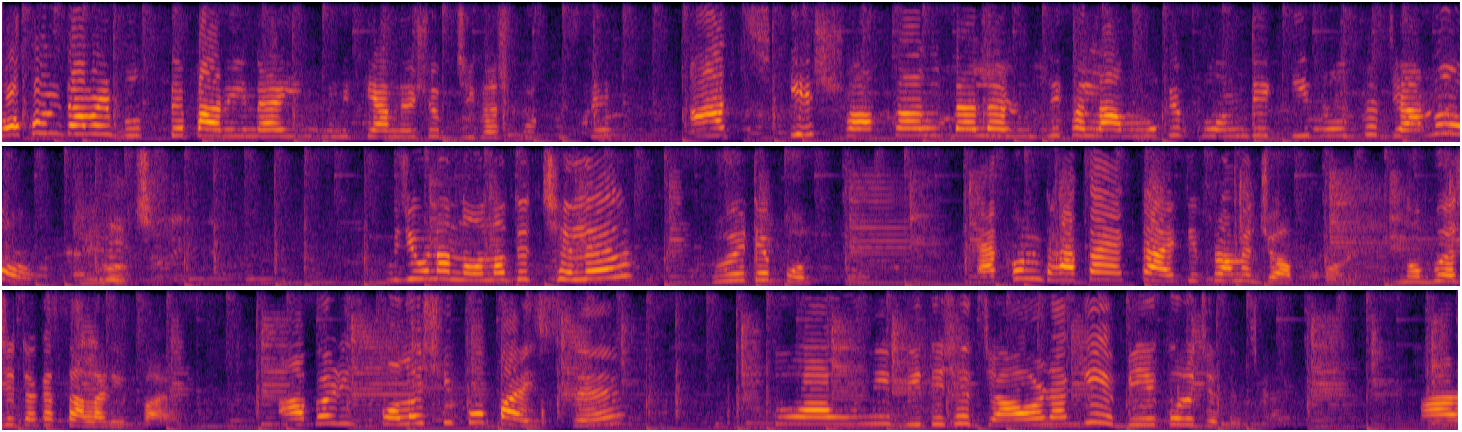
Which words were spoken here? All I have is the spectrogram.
তখন তো আমি বুঝতে পারি নাই উনি কেন এসব জিজ্ঞাসা করতেছে। আজকে সকালবেলা রুজি খালা আম্মুকে ফোন দিয়ে কি বলতে জানো? কি বলছে? ওই যে ওনার ননদের ছেলে রুয়েটে পড়তো। এখন ঢাকা একটা আইটি ফার্মে জব করে নব্বই হাজার টাকা স্যালারি পায়। আবার স্কলারশিপও পাইছে। তো উনি বিদেশে যাওয়ার আগে বিয়ে করে যেতে চায়। আর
